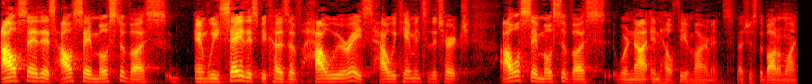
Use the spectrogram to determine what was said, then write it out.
I'll say this I'll say most of us, and we say this because of how we were raised, how we came into the church. I will say most of us were not in healthy environments. That's just the bottom line.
